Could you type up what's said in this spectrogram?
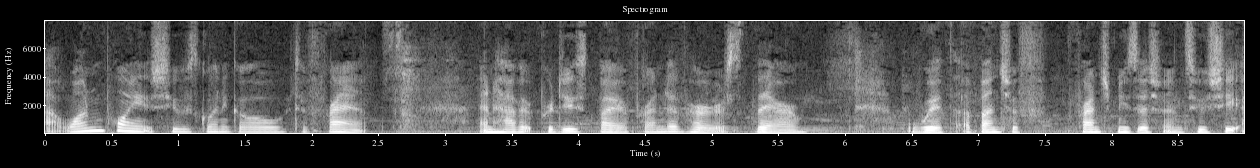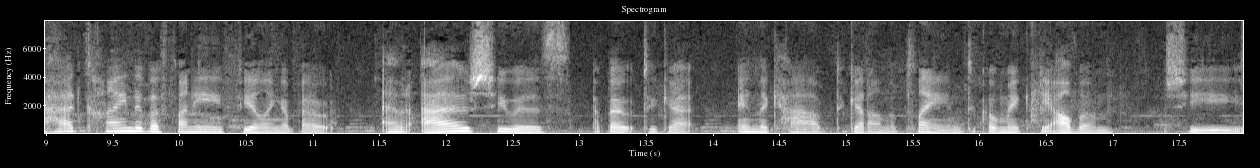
at one point, she was going to go to France and have it produced by a friend of hers there with a bunch of French musicians who she had kind of a funny feeling about. And as she was about to get in the cab to get on the plane to go make the album, she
